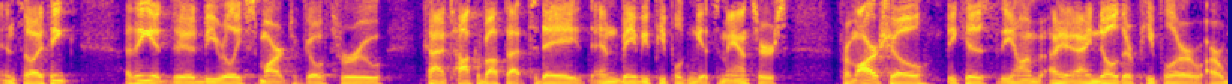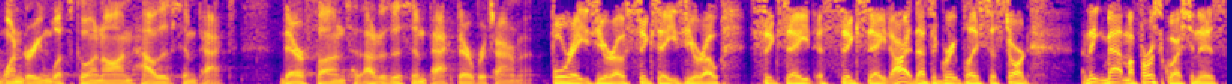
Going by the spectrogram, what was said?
And so I think I think it, it'd be really smart to go through, kind of talk about that today, and maybe people can get some answers from our show because you know I, I know there people are, are wondering what's going on, how does this impact their funds, how does this impact their retirement? 480-680-6868. All right, that's a great place to start. I think Matt, my first question is,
